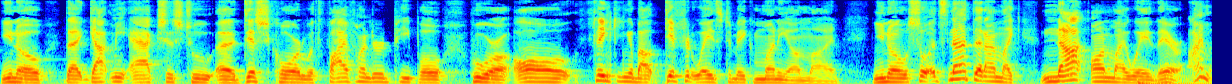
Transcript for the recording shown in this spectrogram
you know, that got me access to a Discord with 500 people who are all thinking about different ways to make money online. You know, so it's not that I'm like not on my way there. I'm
